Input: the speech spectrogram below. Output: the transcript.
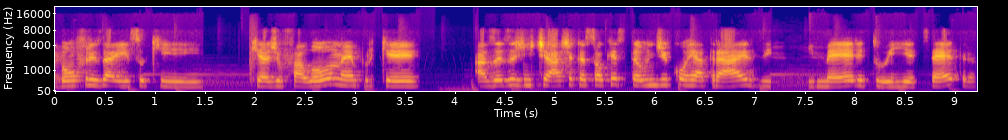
bom frisar isso que, que a Gil falou, né? Porque às vezes a gente acha que é só questão de correr atrás e, e mérito e etc.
